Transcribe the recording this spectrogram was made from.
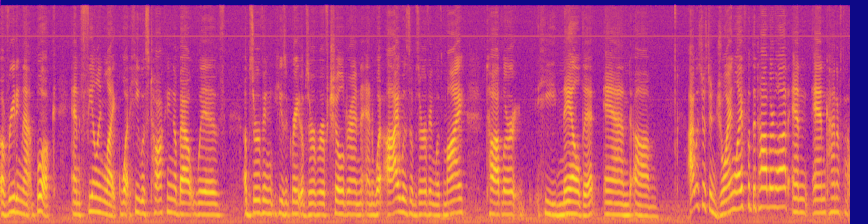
of reading that book and feeling like what he was talking about with observing, he's a great observer of children, and what I was observing with my toddler, he nailed it. And um, I was just enjoying life with the toddler a lot and, and kind of thought,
